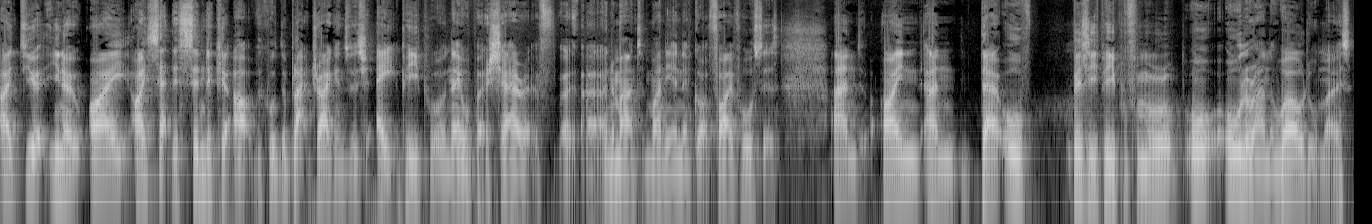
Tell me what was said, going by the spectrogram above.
I do. You know, I I set this syndicate up called the Black Dragons, which eight people, and they all put a share of uh, an amount of money, and they've got five horses, and I and they're all busy people from all, all, all around the world almost.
